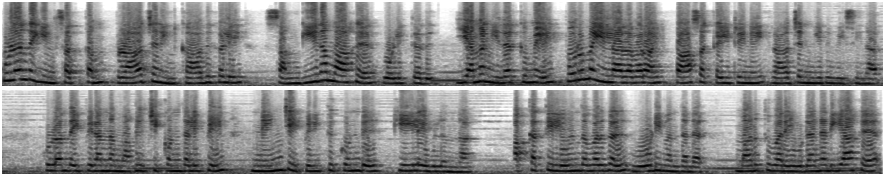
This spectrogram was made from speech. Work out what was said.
குழந்தையின் சத்தம் ராஜனின் காதுகளில் சங்கீதமாக ஒலித்தது. யமன் இதற்கு மேல் பொறுமை இல்லாதவராய் பாசக்கயிற்றினை ராஜன் மீது வீசினார். குழந்தை பிறந்த மகிழ்ச்சி கொந்தளிப்பில் நெஞ்சை பிடித்துக் கொண்டு கீழே விழுந்தான். பக்கத்தில் இருந்தவர்கள் ஓடி வந்தனர். மருத்துவரை உடனடியாக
